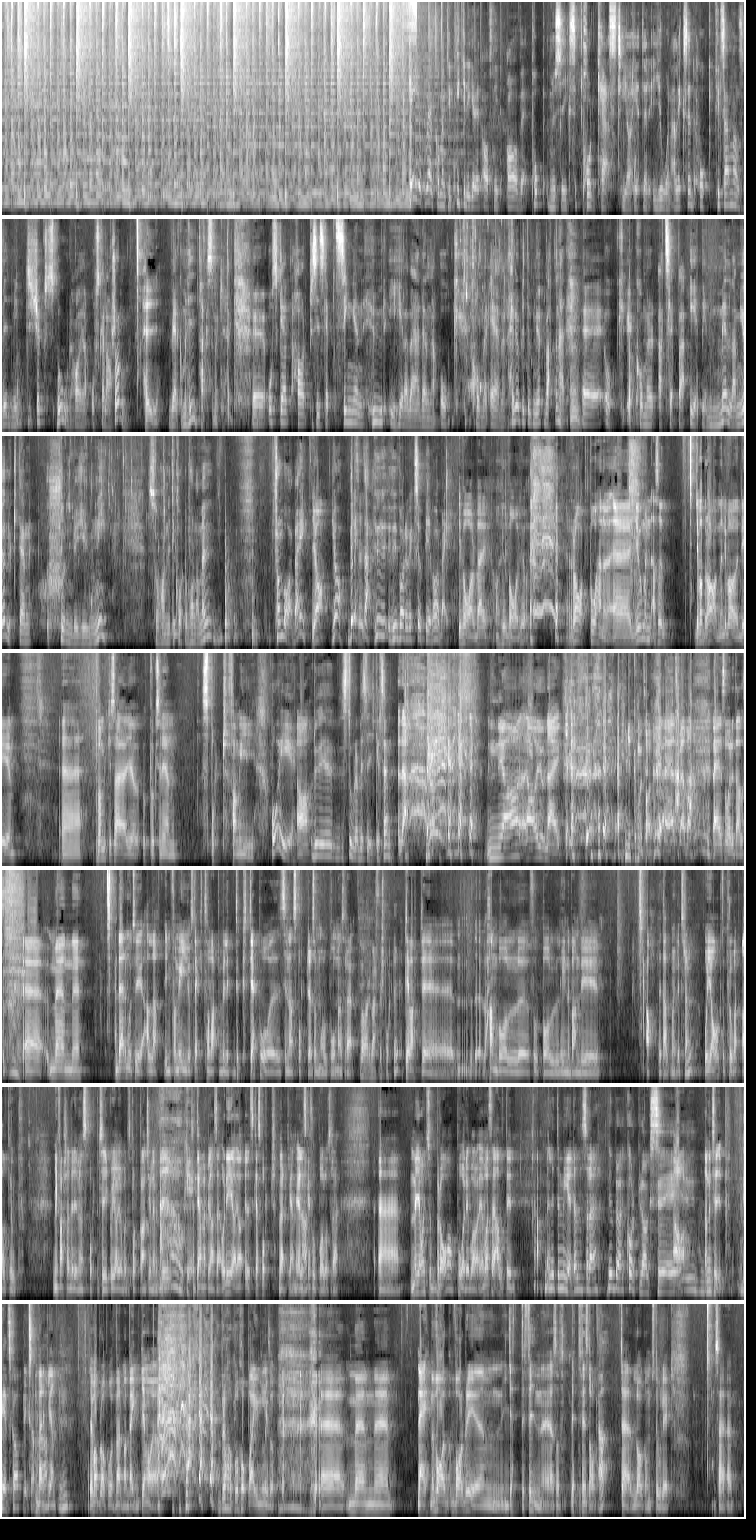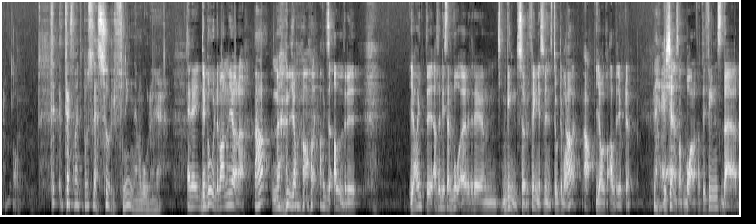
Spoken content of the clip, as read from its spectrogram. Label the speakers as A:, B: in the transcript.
A: Música välkommen till ytterligare ett avsnitt av Popmusiks podcast. Jag heter Johan Alexed och tillsammans vid mitt köksbord har jag Oskar Larsson.
B: Hej!
A: Välkommen hit.
B: Tack så mycket.
A: Eh, Oskar har precis släppt singeln Hur i hela världen och kommer även, häller upp lite vatten här, eh, och kommer att släppa EPn Mellanmjölk den 7 juni. Så har ni lite kort om honom. Men från Varberg.
B: Ja,
A: Ja, berätta. Hur, hur var det att växa upp i Varberg?
B: I Varberg, ja, hur var det? Rakt på här nu. Eh, jo men alltså, det var bra men det var, det, eh, det var mycket så här, jag är uppvuxen i en sportfamilj.
A: Oj!
B: Ja.
A: Du är stora besvikelsen.
B: ja, ja, jo, nej. Ingen kommentar. Nej, jag skojar bara. Nej, så var det inte alls. Eh, men eh, däremot så är alla i min familj och släkt har varit väldigt duktiga på sina sporter som de hållit på med. Sådär.
A: Vad har det varit för sporter?
B: Det har varit eh, handboll, fotboll, innebandy, ja lite allt möjligt sådär. Och jag har också provat alltihop. Min farsa driver en sportbutik och jag har jobbat i sportbranschen hela mitt liv.
A: Ah, okej.
B: Så att jag har verkligen så här, och det, är- jag älskar sport verkligen. Jag älskar
A: Ja.
B: fotboll och sådär. Eh, men jag var inte så bra på det bara. Jag var så här, alltid ja, med lite medel sådär.
A: Det är bra korplagsredskap eh,
B: ja men typ.
A: liksom.
B: Verkligen.
A: Mm.
B: Jag var bra på att värma bänken var jag. bra på att hoppa in liksom. Eh, men eh, nej, men Var, Varberg är en jättefin, eh, alltså, jättefin stad.
A: Ja.
B: Så här, lagom storlek. Så här, ja.
A: Testar man inte på sådär surfning när man bor där nere? Eller,
B: Det borde man göra.
A: Aha.
B: Men jag har faktiskt aldrig jag har inte, alltså det är så här, vå- är det, mm, vindsurfing är svinstort i Varberg.
A: Ja,
B: Jag har aldrig gjort det.
A: Nej.
B: Det känns som att bara för att det finns där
